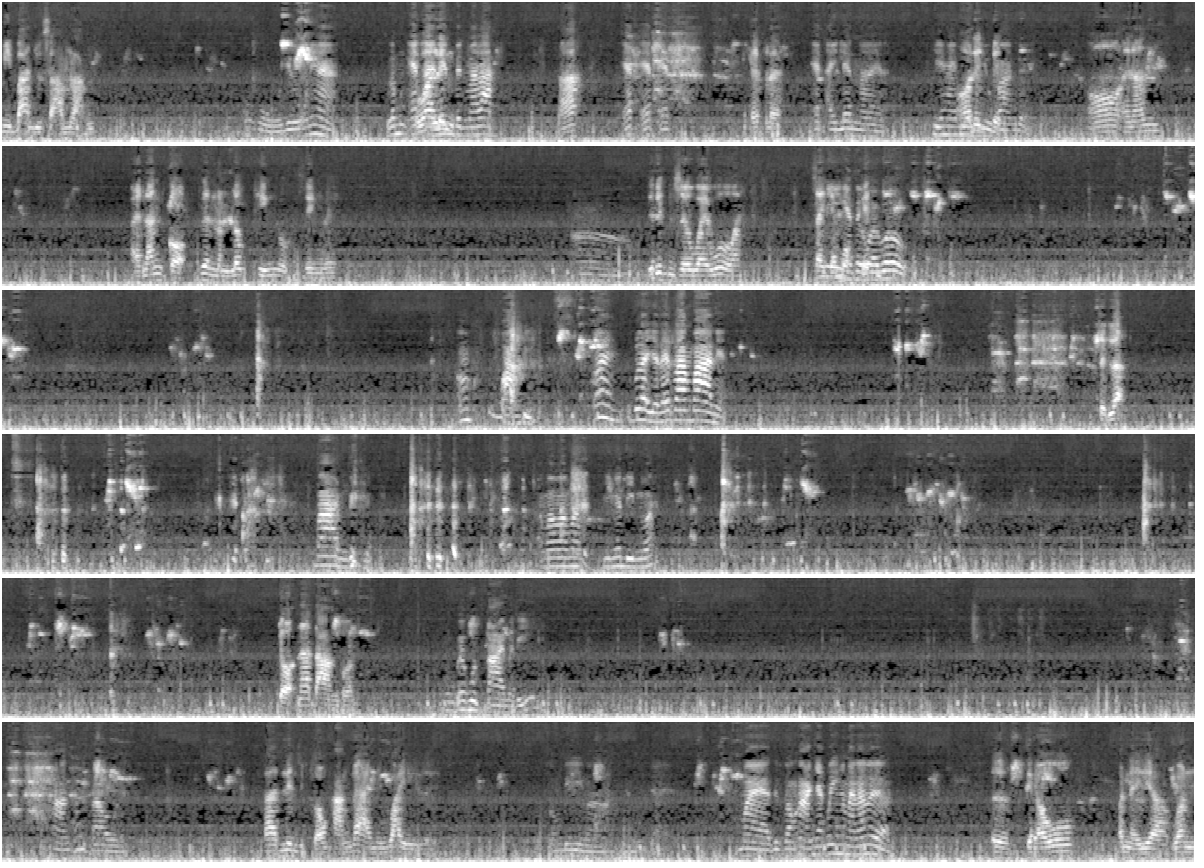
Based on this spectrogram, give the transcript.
มีบ้านอยู่สามหลัง โอ้โหเยอะเนี่ยแล้วมึงแอดแต่ไอว่าเล่เล่นน เป็นไหมล่ะนะแอดแอดแอดแอปเลยแอดไอเล่นอะไรอะที่ให้อ๋พอวกเล่นอยู่เป็น บ้านด้วยอ๋อไอ้นั้นไอ้นั้นเกาะเพื่อนมันลบทิ้งโอ้เซ็งเลยอ๋อเล่นเซอร์ไวโวะใส่จนี่มูไงกเซอเพร์ชไวรเวล อ้วางผิดไม่เมื่อไหร่จะได้สร้างบ้านเนี่ย เสร็จละ บ้านดิเอามามามายิงกันดินวะเจาะหน้าต่างก่อน ไปขุดตายมาดิทางของเราเนี่ยถ้าเล่นสิบสองครั้งได้ในไหวเลยซอมบี้มาไม่สนใจแหม่สิบสองหางยักษ์วิ่งขนาดนั้นเลยเหรอเออเดี๋ยววันไหนเดียววัน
